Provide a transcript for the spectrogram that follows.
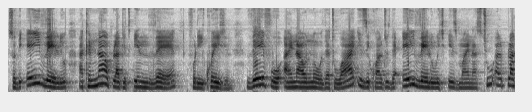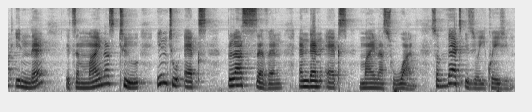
So the a value, I can now plug it in there for the equation. Therefore, I now know that y is equal to the a value, which is minus 2. I'll plug in there. It's a minus 2 into x plus 7 and then x minus 1. So that is your equation.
